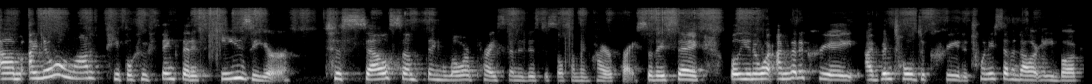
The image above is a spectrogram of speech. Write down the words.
Um, I know a lot of people who think that it's easier to sell something lower price than it is to sell something higher price. So they say, well, you know what, I'm going to create, I've been told to create a $27 ebook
